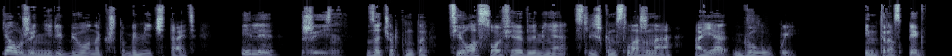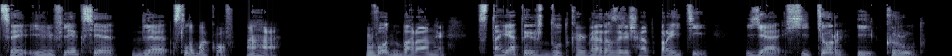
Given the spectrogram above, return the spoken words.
«я уже не ребенок, чтобы мечтать», или «жизнь, зачеркнуто, философия для меня слишком сложна, а я глупый». Интроспекция и рефлексия для слабаков, ага. Вот бараны, стоят и ждут, когда разрешат пройти. Я хитер и крут.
